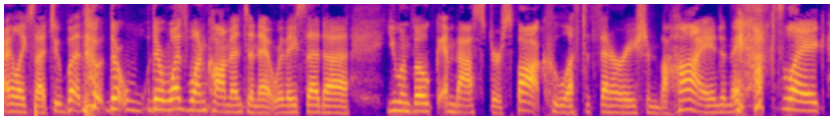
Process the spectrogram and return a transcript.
I liked that too. But there, there was one comment in it where they said uh, you invoke ambassador spock who left the federation behind and they act like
